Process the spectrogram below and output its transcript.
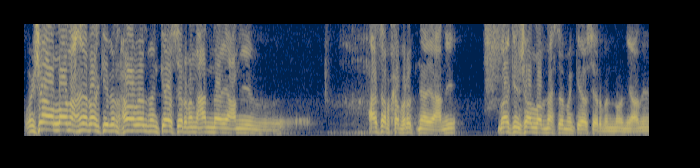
وإن شاء الله نحن بركي بنحاول بنكاسر من عنا يعني حسب خبرتنا يعني. لكن إن شاء الله بنحسن بنكاسر منهم يعني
